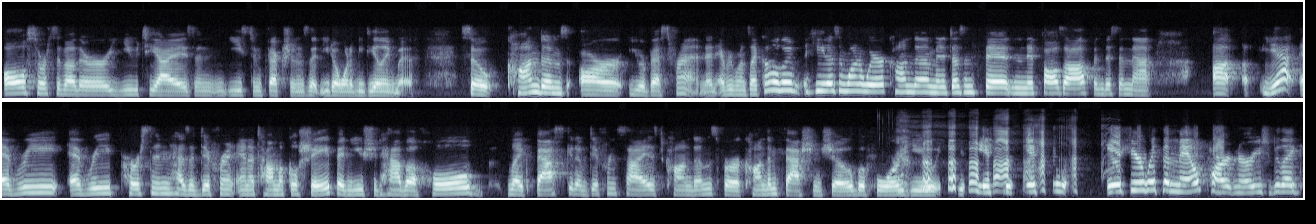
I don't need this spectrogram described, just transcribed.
all sorts of other UTIs and yeast infections that you don't want to be dealing with. So condoms are your best friend, and everyone's like, "Oh, he doesn't want to wear a condom, and it doesn't fit, and it falls off, and this and that." Uh, yeah, every every person has a different anatomical shape, and you should have a whole like basket of different sized condoms for a condom fashion show before you if, if, if, if you're with a male partner, you should be like,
